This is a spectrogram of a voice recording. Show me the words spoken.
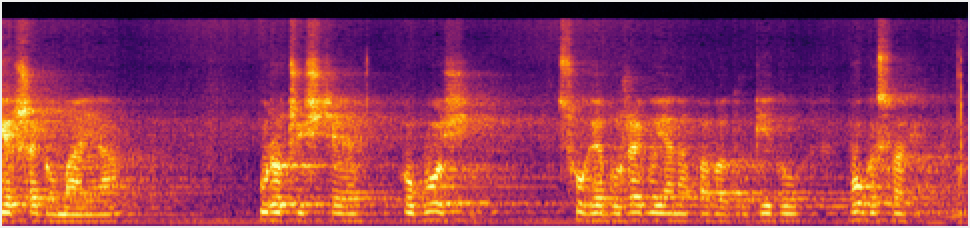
1 maja uroczyście ogłosi sługę Bożego Jana Pawła II błogosławionym.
